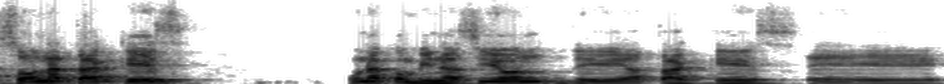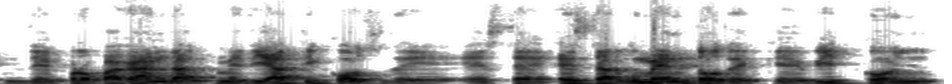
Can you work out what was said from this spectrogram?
son ataques, una combinación de ataques eh, de propaganda mediáticos, de este, este argumento de que Bitcoin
